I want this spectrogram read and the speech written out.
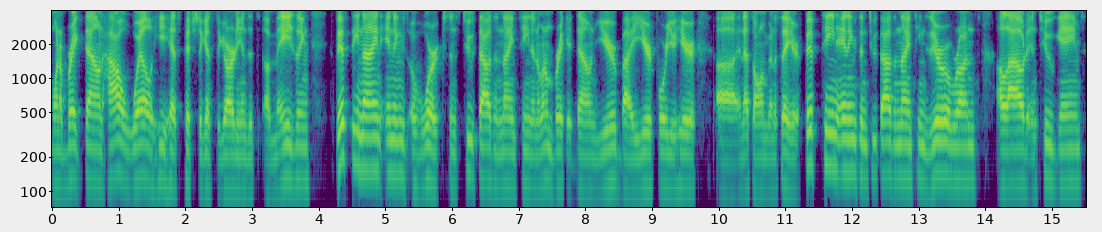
want to break down how well he has pitched against the Guardians. It's amazing. 59 innings of work since 2019. And I'm going to break it down year by year for you here. Uh, and that's all I'm going to say here 15 innings in 2019, zero runs allowed in two games.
